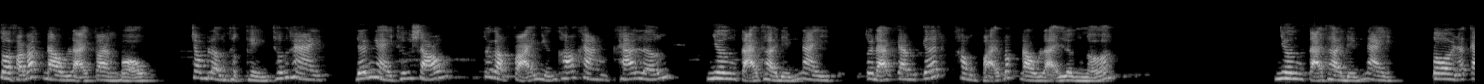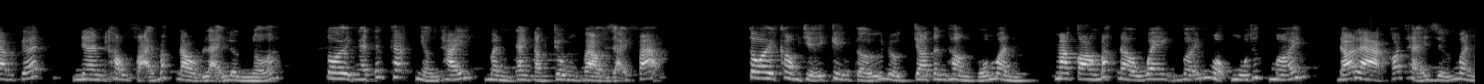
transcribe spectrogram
Tôi phải bắt đầu lại toàn bộ. Trong lần thực hiện thứ hai, đến ngày thứ sáu, tôi gặp phải những khó khăn khá lớn, nhưng tại thời điểm này, tôi đã cam kết không phải bắt đầu lại lần nữa. Nhưng tại thời điểm này, tôi đã cam kết nên không phải bắt đầu lại lần nữa. Tôi ngay tức khắc nhận thấy mình đang tập trung vào giải pháp. Tôi không chỉ kiên cử được cho tinh thần của mình mà còn bắt đầu quen với một mô thức mới, đó là có thể giữ mình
